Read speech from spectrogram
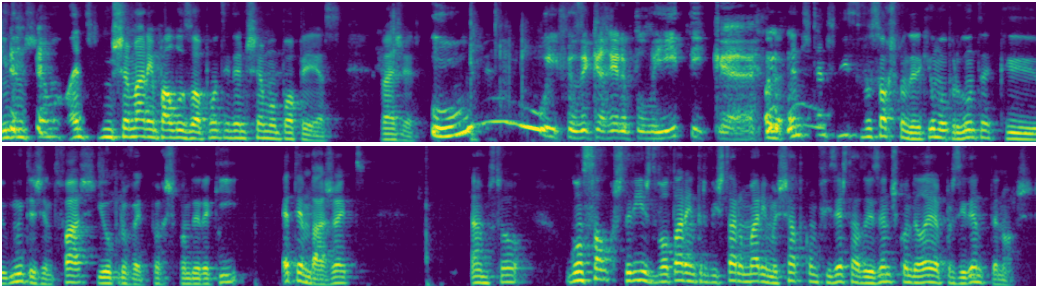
Ainda nos chamam, antes de nos chamarem para a luz ao ponto, ainda nos chamam para o PS. Vais ver. Ui, fazer carreira política. Olha, antes, antes disso, vou só responder aqui uma pergunta que muita gente faz e eu aproveito para responder aqui. Até me dá jeito. Amo só. Gonçalo, gostarias de voltar a entrevistar o Mário Machado como fizeste há dois anos quando ele era presidente da nós?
